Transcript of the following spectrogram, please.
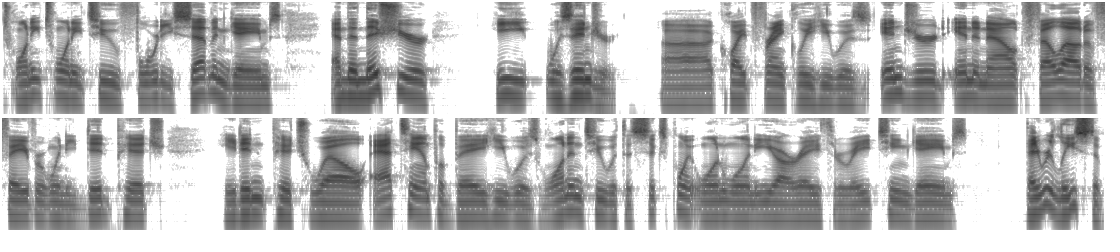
2022, 47 games. And then this year, he was injured. Uh, quite frankly, he was injured in and out, fell out of favor when he did pitch. He didn't pitch well at Tampa Bay. He was one and two with a 6.11 ERA through 18 games. They released him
